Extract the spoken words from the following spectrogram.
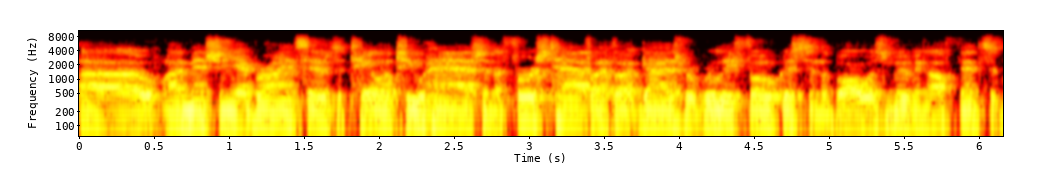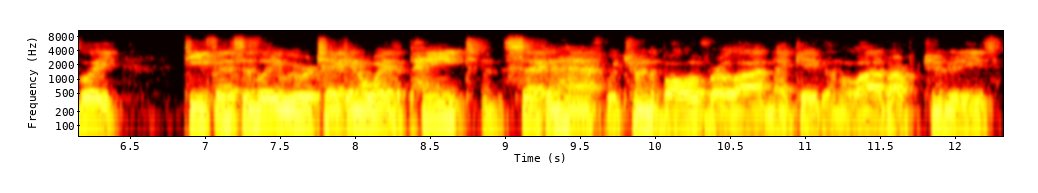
Uh, I mentioned, yeah, Bryan said it was a tale of two halves. In the first half, I thought guys were really focused and the ball was moving offensively. Defensively, we were taking away the paint. In the second half, we turned the ball over a lot, and that gave them a lot of opportunities.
